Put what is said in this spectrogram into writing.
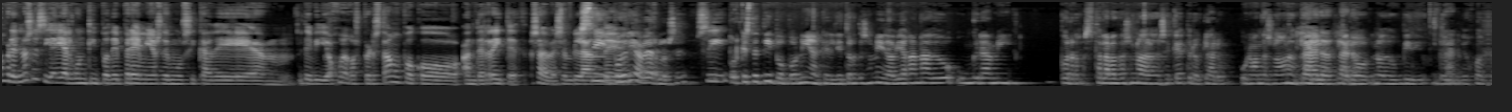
Hombre, no sé si hay algún tipo de premios de música de, em, de videojuegos, pero está un poco underrated, ¿sabes? En plan Sí, de... podría verlos, ¿eh? Sí, Porque este tipo ponía que el director de sonido había ganado un Grammy por estar la banda sonora no sé qué, pero claro, una banda sonora una Claro, peli, claro. pero no de un vídeo, de Claro. un videojuego.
